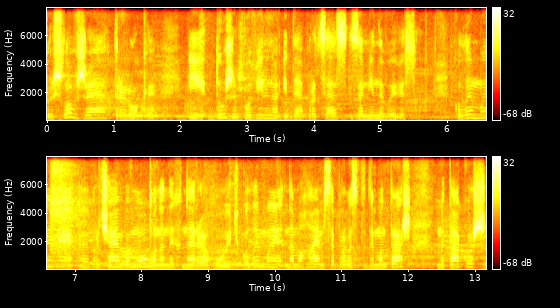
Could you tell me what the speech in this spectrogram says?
пройшло вже три роки, і дуже повільно йде процес заміни вивісок. Коли ми е, вручаємо вимогу, на них не реагують. Коли ми намагаємося провести демонтаж, ми також,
